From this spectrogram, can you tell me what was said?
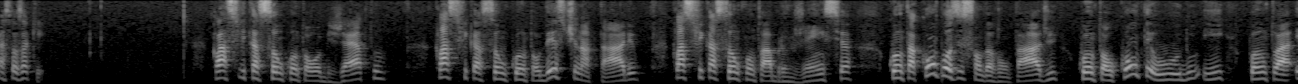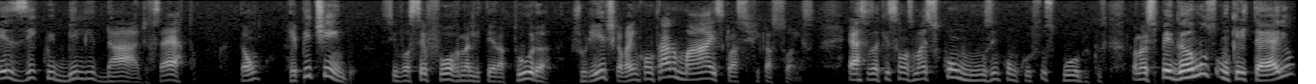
essas aqui. Classificação quanto ao objeto, classificação quanto ao destinatário, classificação quanto à abrangência, quanto à composição da vontade, quanto ao conteúdo e quanto à execuibilidade, certo? Então, repetindo, se você for na literatura jurídica, vai encontrar mais classificações. Essas aqui são as mais comuns em concursos públicos. Então, nós pegamos um critério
